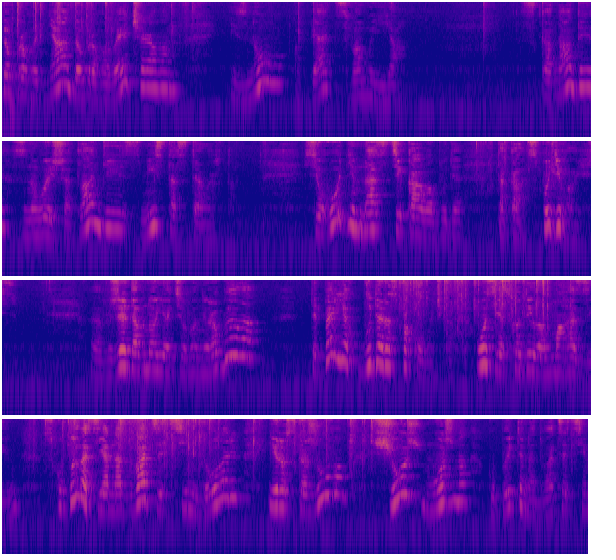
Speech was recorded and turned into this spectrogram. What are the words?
Доброго дня, доброго вечора вам. І знову опять з вами я. З Канади, з Нової Шотландії, з міста Стелларта. Сьогодні в нас цікава буде така, сподіваюсь. Е, Вже давно я цього не робила. Тепер буде розпаковочка. Ось я сходила в магазин, скупилась я на 27 доларів і розкажу вам, що ж можна купити на 27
